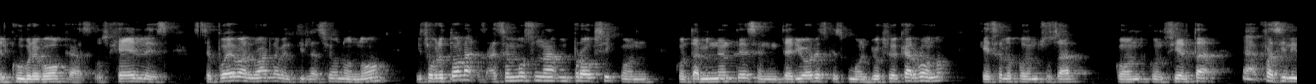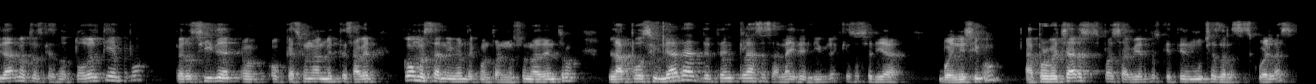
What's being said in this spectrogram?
El cubrebocas, los geles, ¿se puede evaluar la ventilación o no? Y sobre todo hacemos un proxy con contaminantes en interiores, que es como el dióxido de carbono, que ese lo podemos usar con, con cierta eh, facilidad, no tenemos que hacerlo todo el tiempo, pero sí de, ocasionalmente saber cómo está el nivel de contaminación adentro, la posibilidad de, tener clases al aire libre, que eso sería buenísimo, aprovechar esos espacios abiertos que tienen muchas de las escuelas,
